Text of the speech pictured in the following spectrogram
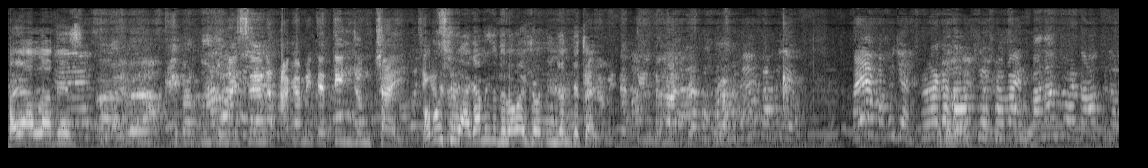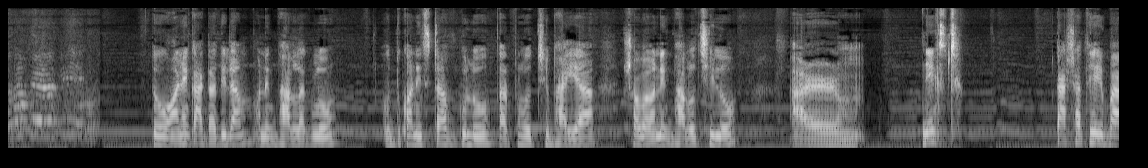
ভাই আল্লাহ হাফিজ। এইবার দুজন আইছেন আগামীতে তিনজন চাই অবশ্যই আগামীতে দুলাভাই সহ তিনজনকে আগামীতে তিনজন আসবেন হ্যাঁ। ভাইয়া, যান। সবাই। বানান। তো অনেক আড্ডা দিলাম অনেক ভালো লাগল। ও দোকানের স্টাফগুলো তারপর হচ্ছে ভাইয়া সবাই অনেক ভালো ছিল। আর নেক্সট কার সাথে বা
